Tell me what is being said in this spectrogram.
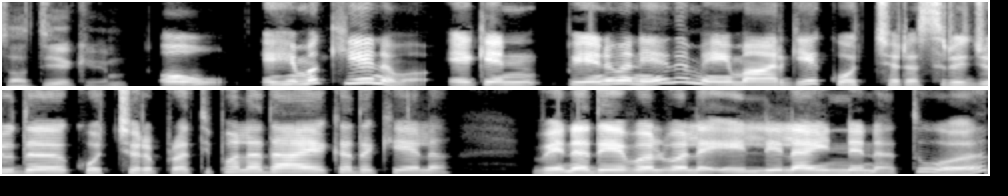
සතියකෙන් ඔව් එහෙම කියනවා. ඒකෙන් පේනව නේද මේ මාර්ගය කොච්චර සෘජුද කොච්චර ප්‍රතිඵලදායකද කියලා. වෙන දේවල් වල එල්ලිලා ඉන්නේ නැතුව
